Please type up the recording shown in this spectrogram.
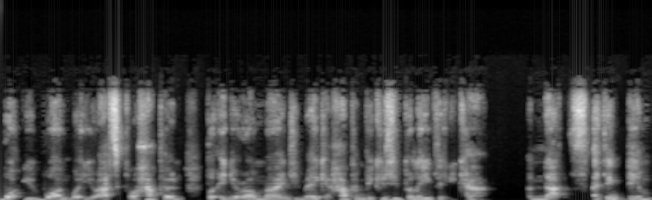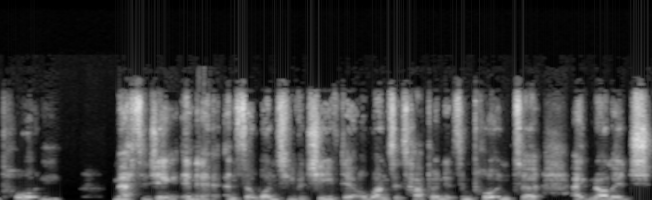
what you want, what you ask for happen. But in your own mind, you make it happen because you believe that you can. And that's, I think, the important messaging in it. And so once you've achieved it or once it's happened, it's important to acknowledge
